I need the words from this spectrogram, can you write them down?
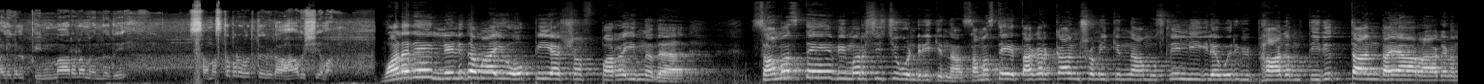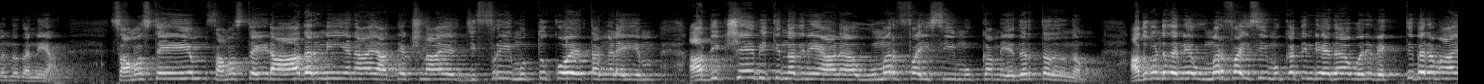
ആളുകൾ പിന്മാറണമെന്നത് സമസ്ത പ്രവർത്തകരുടെ ആവശ്യമാണ്. വളരെ ലളിതമായി ഒ പി അഷഫ് പറയുന്നത് സമസ്തയെ വിമർശിച്ചുകൊണ്ടിരിക്കുന്ന സമസ്തയെ തകർക്കാൻ ശ്രമിക്കുന്ന മുസ്ലിം ലീഗിലെ ഒരു വിഭാഗം തിരുത്താൻ തയ്യാറാകണമെന്ന് തന്നെയാണ്. സമസ്തയെയും സമസ്തയുടെ ആദരണീയനായ അധ്യക്ഷനായ ജിഫ്രി മുത്തുക്കോയ തങ്ങളെയും അധിക്ഷേപിക്കുന്നതിനെയാണ് ഉമർ ഫൈസി മുക്കം എതിർത്തതെന്നും അതുകൊണ്ട് തന്നെ ഉമർ ഫൈസി മുക്കത്തിന്റെത് ഒരു വ്യക്തിപരമായ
